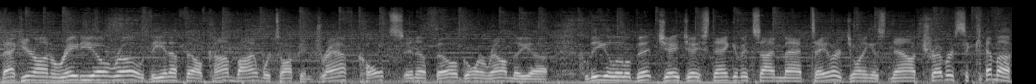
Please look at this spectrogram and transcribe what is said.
Back here on Radio Row, the NFL Combine, we're talking draft, Colts, NFL, going around the uh, league a little bit. JJ Stankevitz, I'm Matt Taylor. Joining us now, Trevor Sikkema,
